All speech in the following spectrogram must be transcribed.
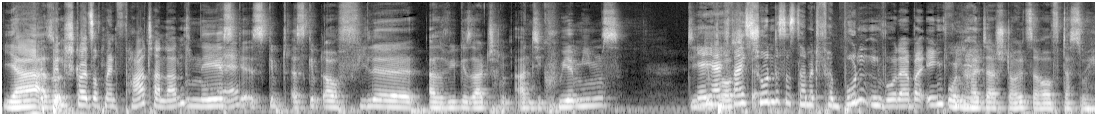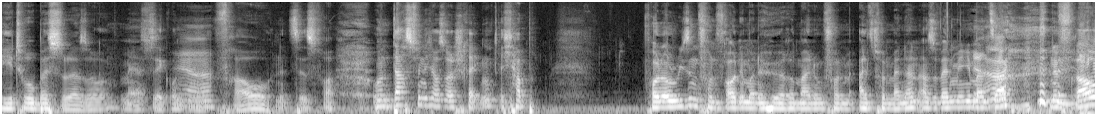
ja, ich also bin stolz auf mein Vaterland. Nee, es, es, gibt, es gibt auch viele, also wie gesagt, schon Anti-Queer-Memes. die ja, ja, ich weiß schon, dass es damit verbunden wurde, aber irgendwie. Und halt da stolz darauf, dass du hetero bist oder so, mäßig. Und Ja. eine Frau, eine Cis-Frau. Und das finde ich auch so erschreckend. Ich habe for no reason von Frauen immer eine höhere Meinung von, als von Männern. Also wenn mir jemand Ja. sagt, eine Frau,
